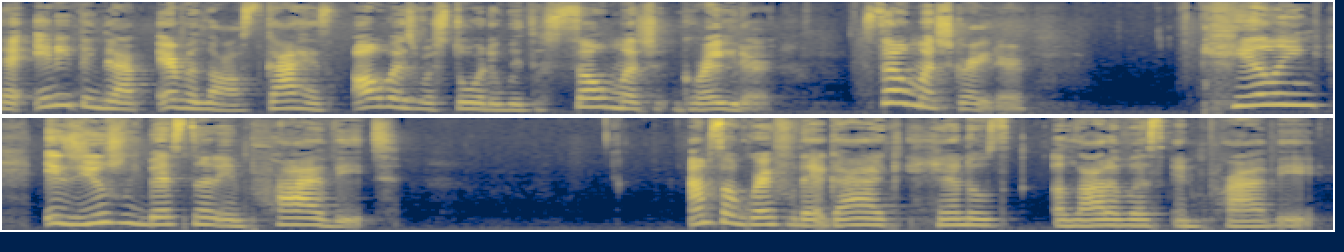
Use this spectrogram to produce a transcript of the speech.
that anything that I've ever lost, God has always restored it with so much greater. So much greater. Healing is usually best done in private. I'm so grateful that God handles a lot of us in private.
